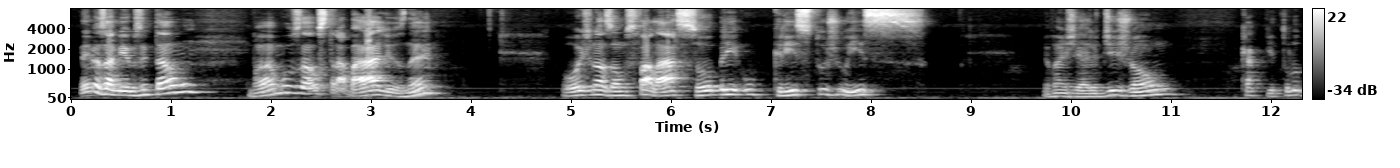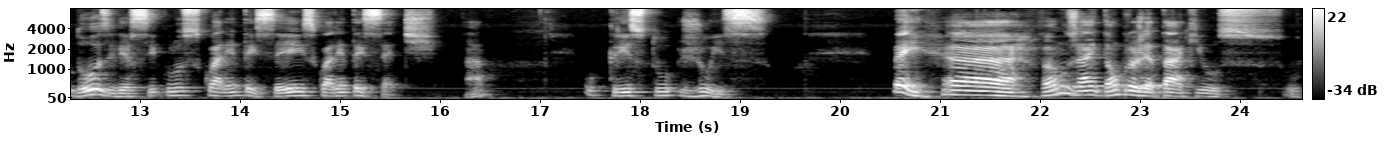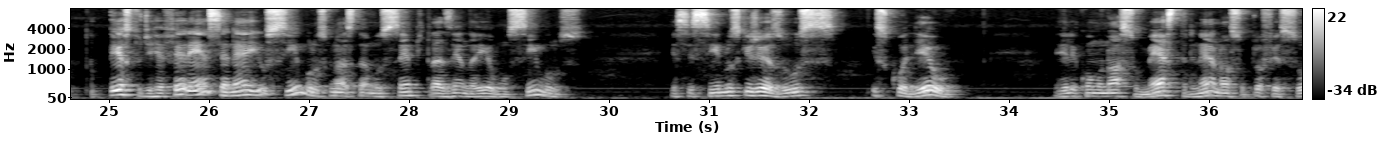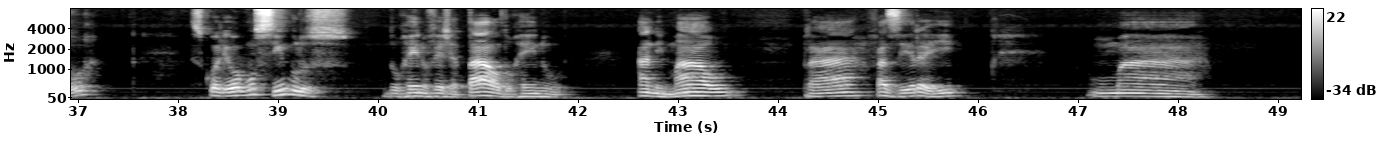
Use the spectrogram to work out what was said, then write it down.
Bem, meus amigos, então vamos aos trabalhos, né? Hoje nós vamos falar sobre o Cristo Juiz. Evangelho de João, capítulo 12, versículos 46, 47. Tá? O Cristo Juiz. Bem, uh, vamos já então projetar aqui os, o, o, texto de referência né, e os símbolos que nós estamos sempre trazendo aí, alguns símbolos. Esses símbolos que Jesus escolheu, ele como nosso mestre, né, nosso professor, escolheu alguns símbolos do reino vegetal, do reino animal, para fazer aí uma,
